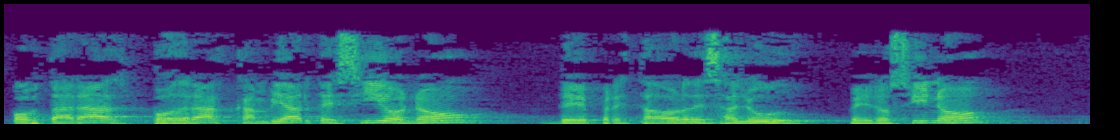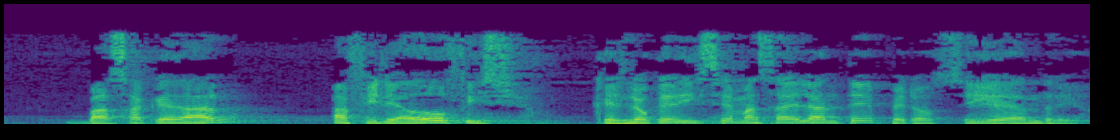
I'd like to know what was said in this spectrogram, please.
optarás, podrás cambiarte sí o no de prestador de salud, pero si no, vas a quedar afiliado de oficio, que es lo que dice más adelante, pero sigue Andrea.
